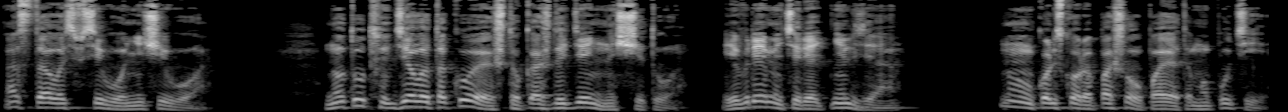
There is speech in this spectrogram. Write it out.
осталось всего ничего. Но тут дело такое, что каждый день на счету. И время терять нельзя. Ну, коль скоро пошел по этому пути.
